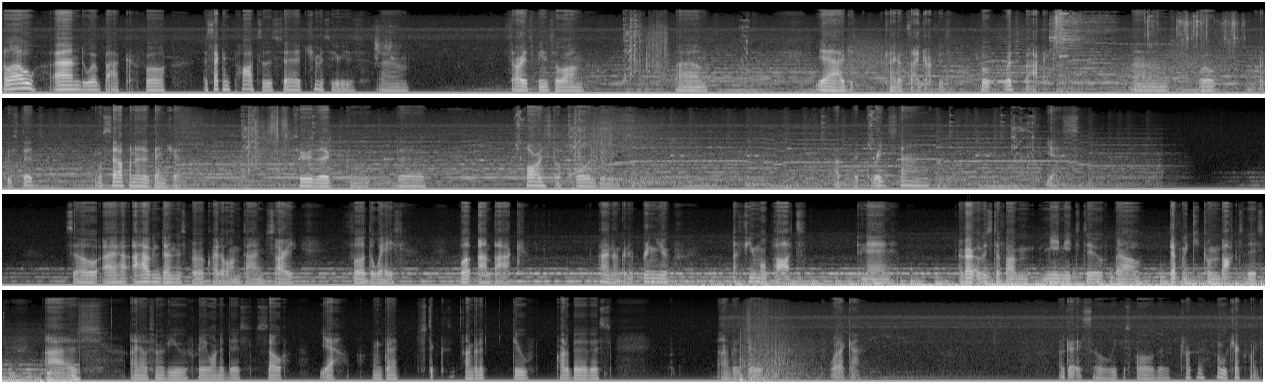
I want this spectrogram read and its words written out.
Hello, and we're back for the second part of this uh, Chima series. Um, sorry it's been so long. Um, yeah, I just kind of got sidetracked. But we're back. And we'll quickly stood. We'll set off on an adventure to the the forest of fallen leaves at the Great Stand. Yes. So I ha I haven't done this for quite a long time. Sorry for the wait, but I'm back, and I'm gonna bring you a few more parts, and then I got other stuff I may need to do, but I'll definitely keep coming back to this as I know some of you really wanted this. So yeah, I'm gonna stick, I'm gonna do quite a bit of this. I'm gonna do what I can. Okay, so we just follow the tracker. Oh, checkpoint.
